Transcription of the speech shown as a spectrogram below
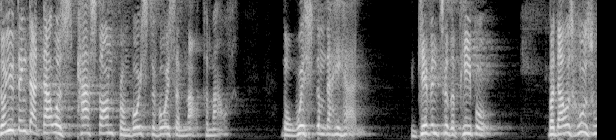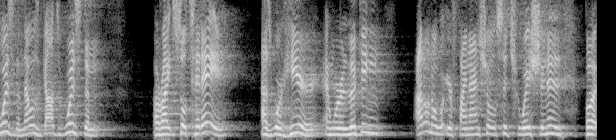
Don't you think that that was passed on from voice to voice and mouth to mouth? the wisdom that he had given to the people. But that was whose wisdom? That was God's wisdom. All right, so today, as we're here and we're looking, I don't know what your financial situation is, but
